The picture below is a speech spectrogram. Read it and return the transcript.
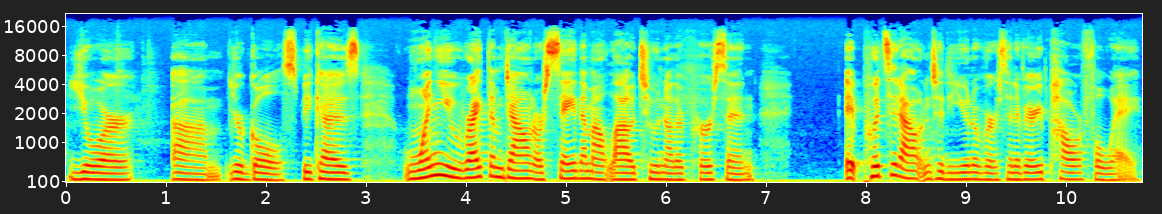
your um, your goals. Because when you write them down or say them out loud to another person, it puts it out into the universe in a very powerful way.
